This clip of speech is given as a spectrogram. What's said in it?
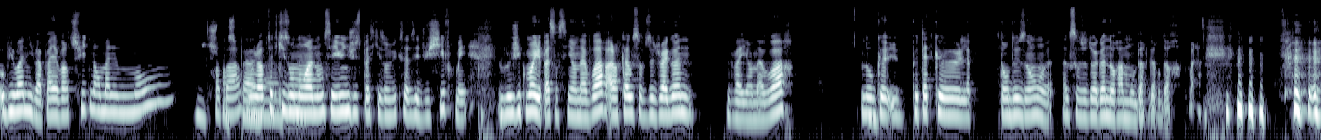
Obi-Wan, il va pas y avoir de suite normalement? Je, crois pas. Ou alors peut-être qu'ils en ont annoncé une juste parce qu'ils ont vu que ça faisait du chiffre, mais logiquement il est pas censé y en avoir. Alors House of the Dragon va y en avoir. Donc euh, peut-être que dans deux ans, euh, House of the Dragon aura mon burger d'or. Voilà.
